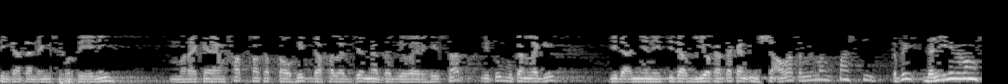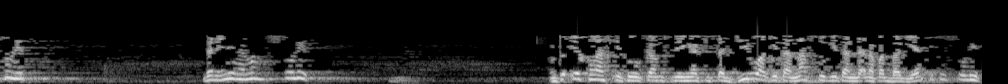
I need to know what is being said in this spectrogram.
tingkatan yang seperti ini mereka yang hak hak tauhid dakhala jannah bighairi hisab itu bukan lagi tidak ini tidak beliau katakan insya Allah tapi memang pasti. Tapi dan ini memang sulit. Dan ini memang sulit. Untuk ikhlas itu kan sehingga kita jiwa kita nafsu kita tidak dapat bagian itu sulit.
